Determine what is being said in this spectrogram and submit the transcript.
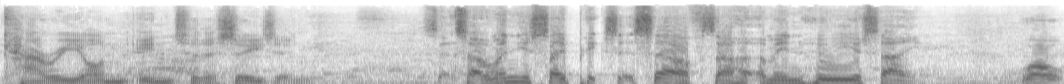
carry on into the season. So, so when you say picks itself, so I mean, who are you saying? Well,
